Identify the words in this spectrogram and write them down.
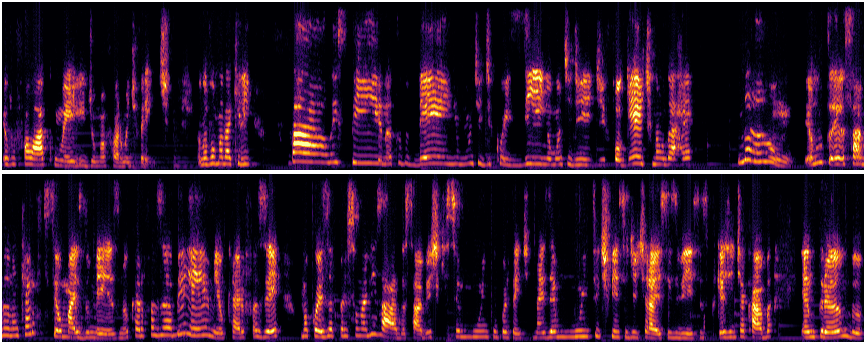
eu vou falar com ele de uma forma diferente. Eu não vou mandar aquele fala, espina, tudo bem, um monte de coisinha, um monte de, de foguete, não dá ré. Não, eu não, sabe, eu não quero ser o mais do mesmo, eu quero fazer a BM, eu quero fazer uma coisa personalizada, sabe? Acho que isso é muito importante, mas é muito difícil de tirar esses vícios, porque a gente acaba entrando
